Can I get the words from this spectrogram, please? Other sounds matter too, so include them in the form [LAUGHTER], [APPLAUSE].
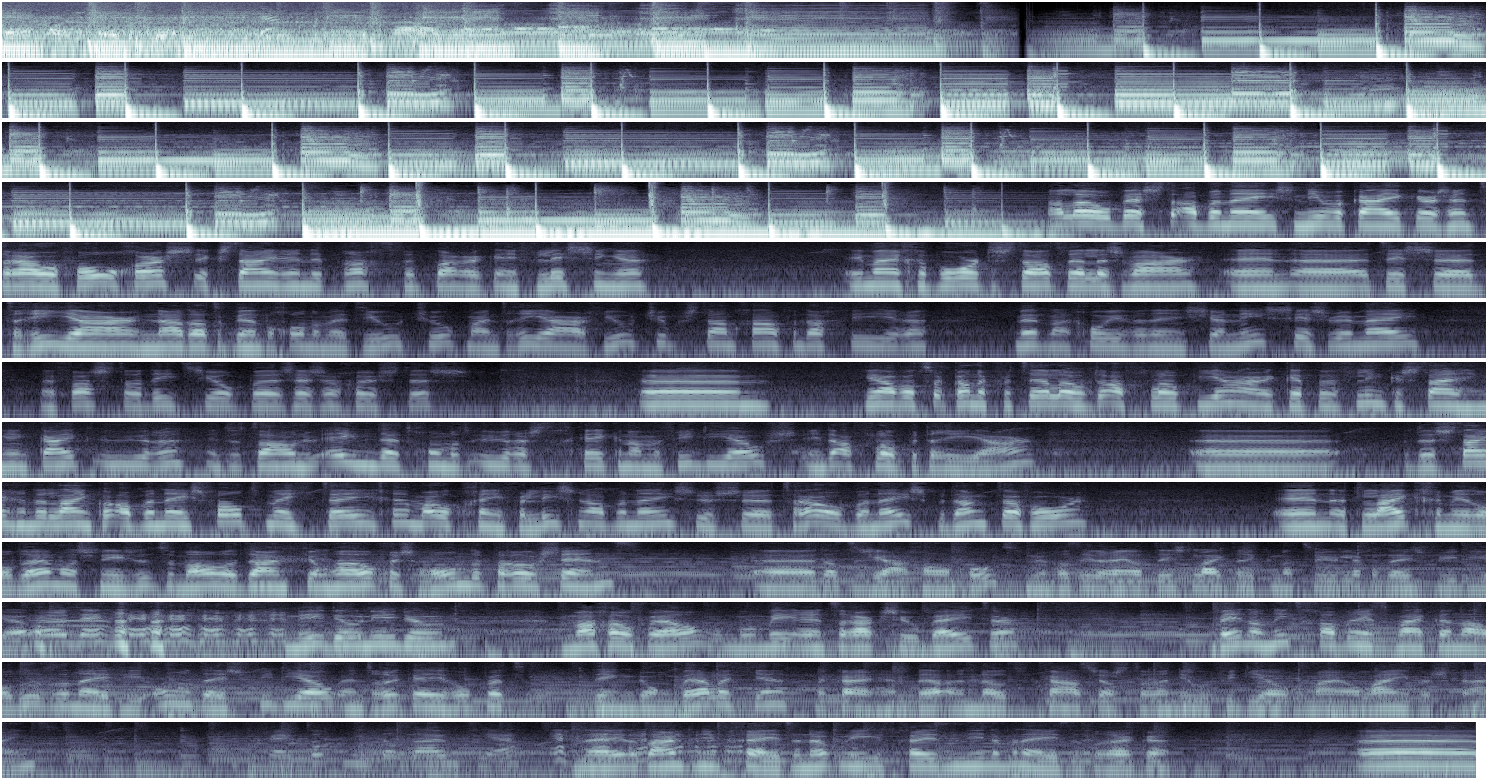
Gracias. Beste abonnees, nieuwe kijkers en trouwe volgers. Ik sta hier in dit prachtige park in Vlissingen. In mijn geboortestad weliswaar. En eh, het is eh, drie jaar nadat ik ben begonnen met YouTube. Mijn driejarig YouTube bestaan gaan vandaag vieren. Met mijn goede vriendin Janice. Is weer mee. Een vaste traditie op eh, 6 augustus. Ehm, ja, wat kan ik vertellen over de afgelopen jaar? Ik heb een flinke stijging in kijkuren. In totaal nu 3100 uur is het gekeken naar mijn video's in de afgelopen drie jaar. Eh, de stijgende lijn qua abonnees valt een beetje tegen, maar ook geen verlies in abonnees. Dus uh, trouw abonnees, bedankt daarvoor. En het like-gemiddelde, want je doet hem al, het duimpje omhoog is 100%. Uh, dat is ja gewoon goed. Nu gaat iedereen dat dislike drukken natuurlijk op deze video. Oh, nee. [LAUGHS] niet doen, niet doen. Mag ook wel. Hoe meer interactie, hoe beter. Ben je nog niet geabonneerd op mijn kanaal, doe het dan even hier onder deze video en druk even op het ding dong belletje. Dan krijg je een, een, notificatie als er een nieuwe video van mij online verschijnt. Vergeet toch niet dat duimpje, hè? Nee, dat duimpje niet vergeten. En ook niet vergeten niet naar beneden te drukken.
